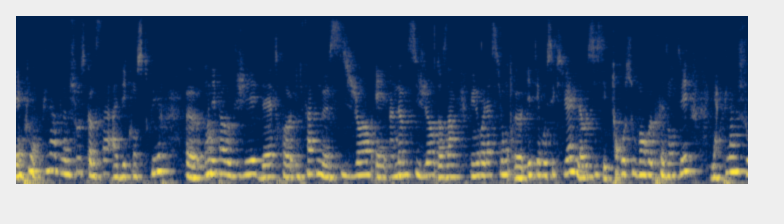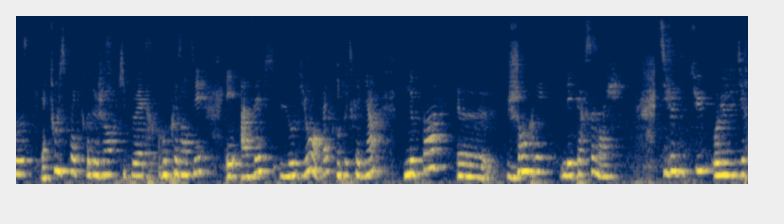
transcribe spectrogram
Et après, il y a plein, plein de choses comme ça à déconstruire. on n'est pas obligé d'être une femme cisgenre et un homme cisgenre dans un, une relation hétérosexuelle. Là aussi, c'est trop souvent représenté. Il y a plein de choses. Il y a tout le spectre de genre qui peut être représenté. Et avec l'audio, en fait, on peut très bien ne pas euh, genrer les personnages. Si je dis tu au lieu de dire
